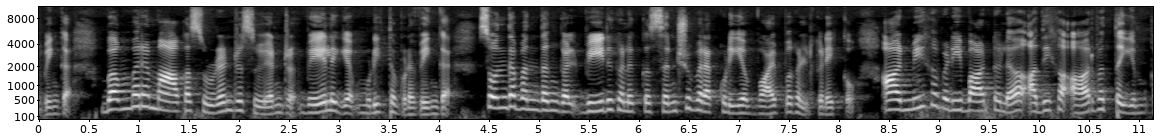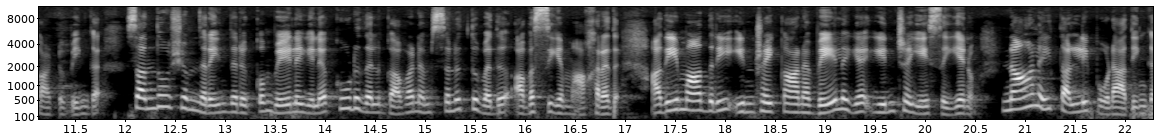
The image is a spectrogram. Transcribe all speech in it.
விடுவீங்க. பம்பரமாக சுழன்று சுழன்று வேலையை முடித்து விடுவீங்க. சொந்த பந்தங்கள் வீடுகளுக்கு சென்று வரக்கூடிய வாய்ப்புகள் கிடைக்கும். ஆன்மீக வழிபாட்டில் அதிக ஆர்வத்தையும் காட்டுவீங்க. சந்தோஷம் நிறைந்திருக்கும் வேலையில் கூடுதல் கவனம் செலுத்துவது அவசியமாகிறது. அதே மாதிரி இன்றைக்கான வேலையை இன்றையே செய்யணும். நாளை தள்ளி போடாதீங்க.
